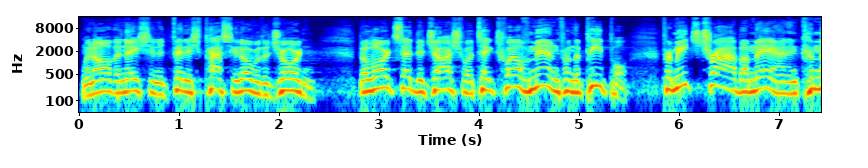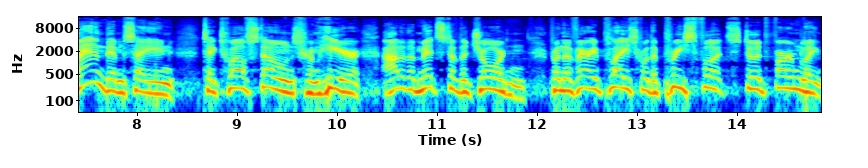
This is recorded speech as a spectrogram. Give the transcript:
When all the nation had finished passing over the Jordan, the Lord said to Joshua, Take 12 men from the people, from each tribe a man, and command them, saying, Take 12 stones from here, out of the midst of the Jordan, from the very place where the priest's foot stood firmly,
